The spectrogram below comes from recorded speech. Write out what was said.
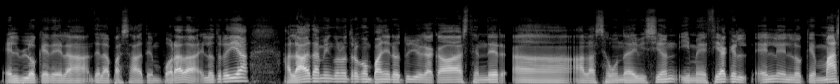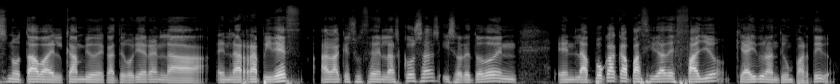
el bloque de la, de la pasada temporada. El otro día hablaba también con otro compañero tuyo que acaba de ascender a, la segunda división y me decía que él en lo que más notaba el cambio de categoría era en la, en la rapidez a la que suceden las cosas y sobre todo en, en la poca capacidad de fallo que hay durante un partido.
